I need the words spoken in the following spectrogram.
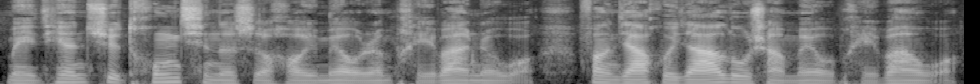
每天去通勤的时候也没有人陪伴着我，放假回家路上没有陪伴我，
